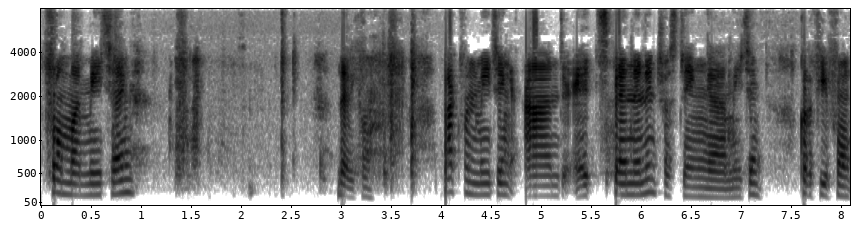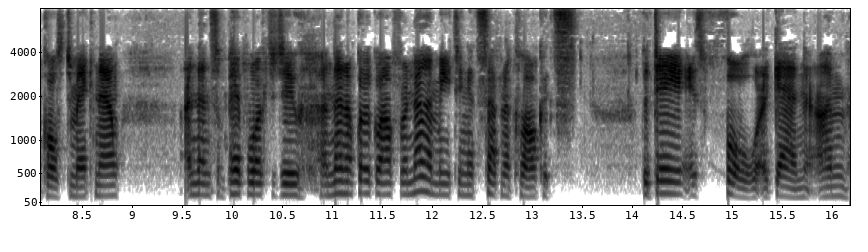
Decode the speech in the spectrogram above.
from my meeting. There we go. Back from the meeting, and it's been an interesting uh, meeting. Got a few phone calls to make now, and then some paperwork to do, and then I've got to go out for another meeting at 7 o'clock. It's The day is full again. I'm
